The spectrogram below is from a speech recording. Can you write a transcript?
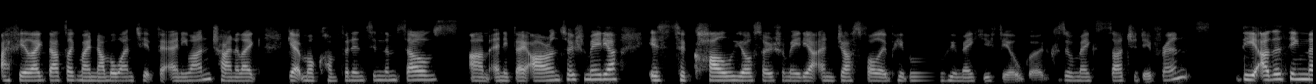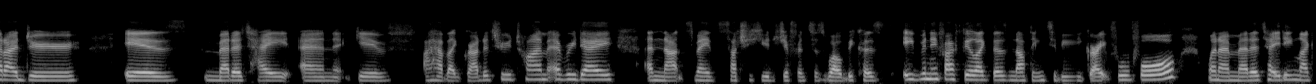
i feel like that's like my number one tip for anyone trying to like get more confidence in themselves um, and if they are on social media is to cull your social media and just follow people who make you feel good because it will make such a difference. The other thing that i do is meditate and give i have like gratitude time every day and that's made such a huge difference as well because even if i feel like there's nothing to be grateful for when i'm meditating like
